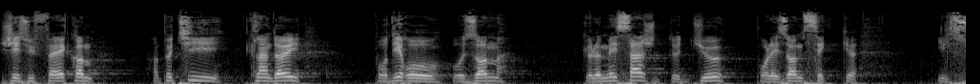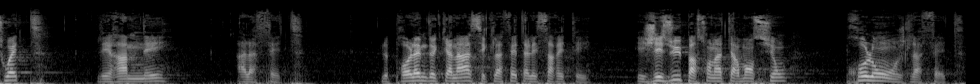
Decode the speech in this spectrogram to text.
Jésus fait, comme un petit clin d'œil pour dire aux, hommes que le message de Dieu pour les hommes, c'est qu'il souhaite les ramener à la fête. Le problème de Cana, c'est que la fête allait s'arrêter. Et Jésus, par son intervention, prolonge la fête.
